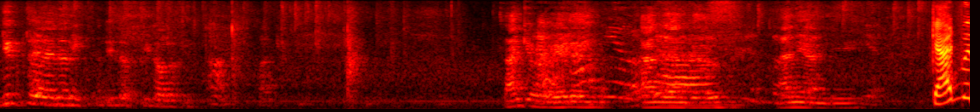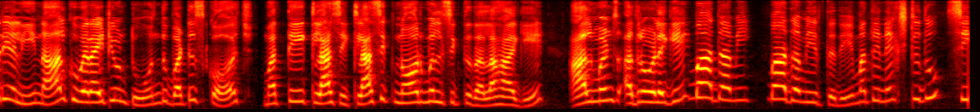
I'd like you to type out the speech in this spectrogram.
Give to Aiden. Eat, eat all of you. Thank you, Aiden, Annie uncle, Annie auntie. ಕ್ಯಾಡ್ಬರಿಯಲ್ಲಿ ನಾಲ್ಕು ವೆರೈಟಿ ಉಂಟು ಒಂದು ಬಟರ್ ಸ್ಕಾಚ್ ಮತ್ತೆ ಕ್ಲಾಸಿಕ್ ಕ್ಲಾಸಿಕ್ ನಾರ್ಮಲ್ ಸಿಗ್ತದಲ್ಲ ಹಾಗೆ ಆಲ್ಮಂಡ್ಸ್ ಅದರೊಳಗೆ ಬಾದಾಮಿ ಬಾದಾಮಿ ಇರ್ತದೆ. ಮತ್ತೆ ನೆಕ್ಸ್ಟ್ ಇದು ಸೀ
